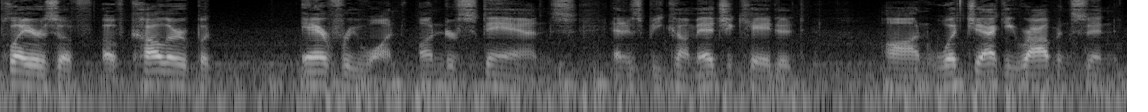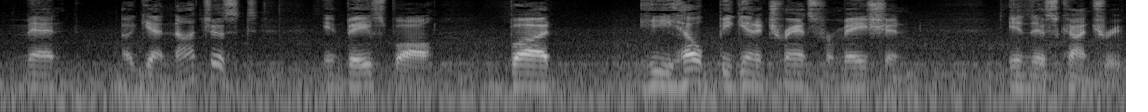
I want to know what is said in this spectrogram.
players of, of color, but everyone understands and has become educated on what Jackie Robinson meant, again, not just in baseball, but he helped begin a transformation in this country.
